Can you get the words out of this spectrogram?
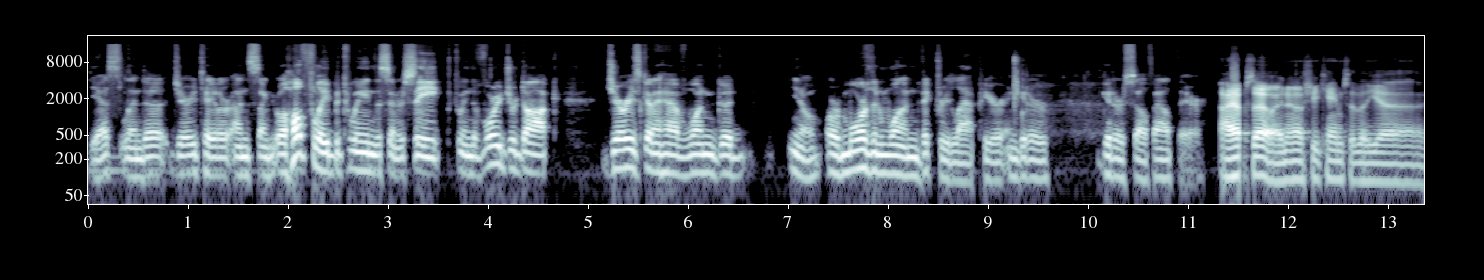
yes, Linda, Jeri Taylor, unsung. Well, hopefully between the center seat, between the Voyager dock, Jeri's going to have one good, you know, or more than one victory lap here and get her, get herself out there. I hope so. I know she came to the uh,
